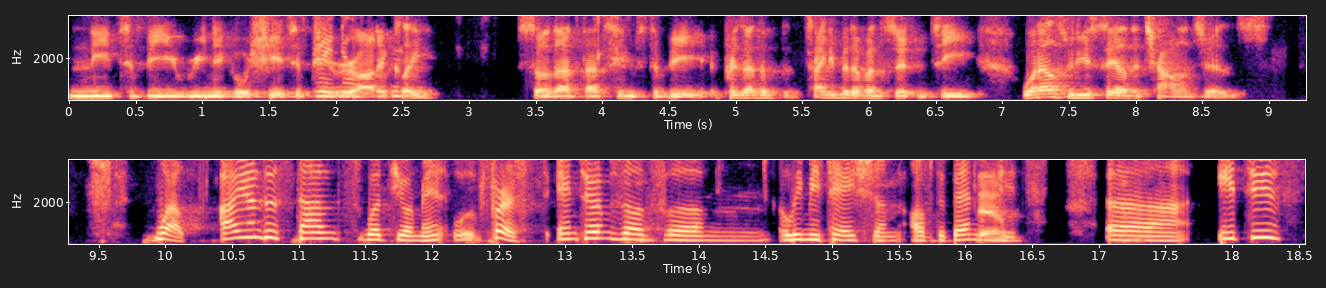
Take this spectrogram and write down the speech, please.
need to be renegotiated periodically mm-hmm. so that that seems to be present a tiny bit of uncertainty what else would you say are the challenges well, I understand what you're mean. First, in terms of um, limitation of the benefits, yeah. uh, it is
